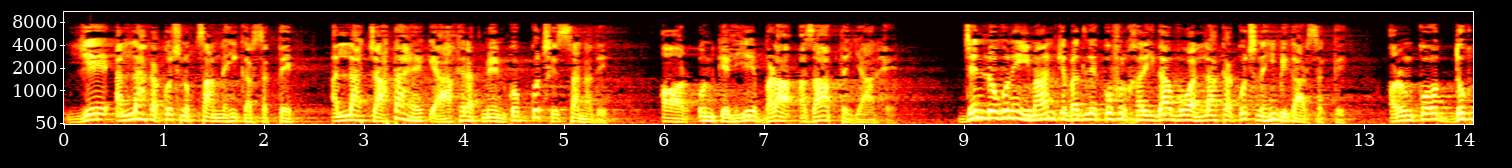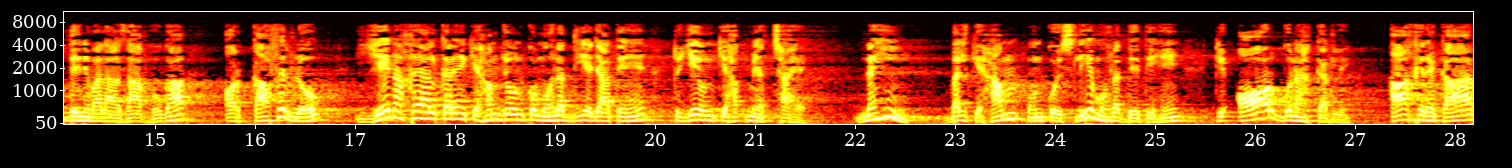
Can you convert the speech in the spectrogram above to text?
یہ اللہ کا کچھ نقصان نہیں کر سکتے۔ اللہ چاہتا ہے کہ آخرت میں ان کو کچھ حصہ نہ دے اور ان کے لیے بڑا عذاب تیار ہے۔ جن لوگوں نے ایمان کے بدلے کفر خریدا، وہ اللہ کا کچھ نہیں بگاڑ سکتے۔ اور ان کو دکھ دینے والا عذاب ہوگا۔ اور کافر لوگ یہ نہ خیال کریں کہ ہم جو ان کو مہلت دیے جاتے ہیں، تو یہ ان کے حق میں اچھا ہے۔ نہیں، بلکہ ہم ان کو اس لیے مہلت دیتے ہیں کہ اور گناہ کر لیں۔ آخر کار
